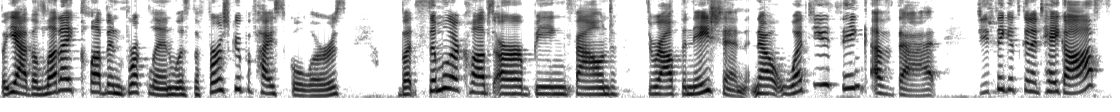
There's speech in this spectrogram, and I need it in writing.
But yeah, the Luddite Club in Brooklyn was the first group of high schoolers, but similar clubs are being found throughout the nation. Now, what do you think of that? Do you think it's going to take off?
